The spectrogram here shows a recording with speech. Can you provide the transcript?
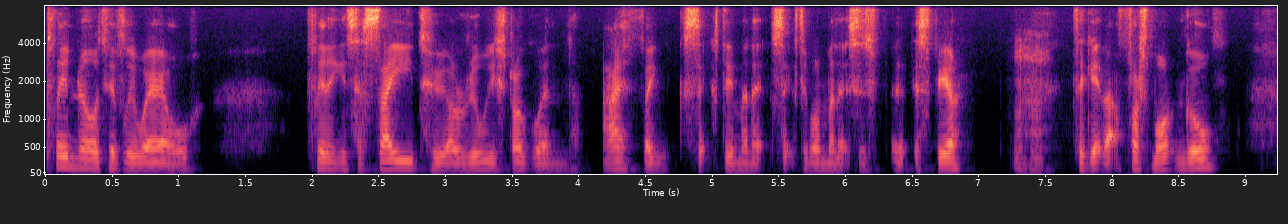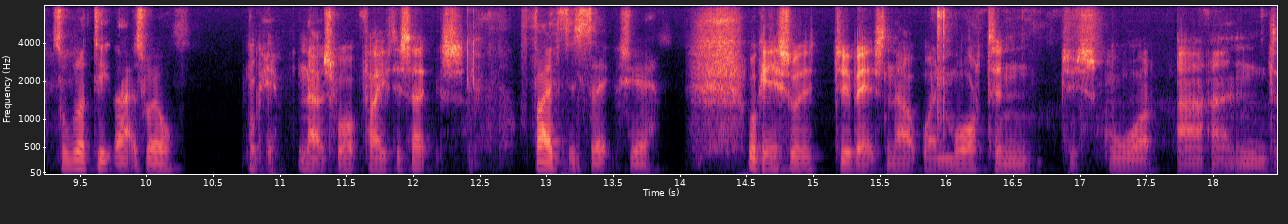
playing relatively well, playing against a side who are really struggling, I think 60 minutes, 61 minutes is is fair uh-huh. to get that first Morton goal. So I'm going to take that as well. Okay, and that's what five to six. Five to six, yeah. Okay, so the two bets in that one: Morton to score and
